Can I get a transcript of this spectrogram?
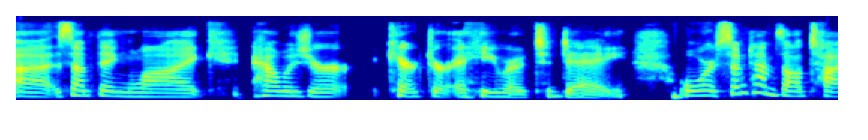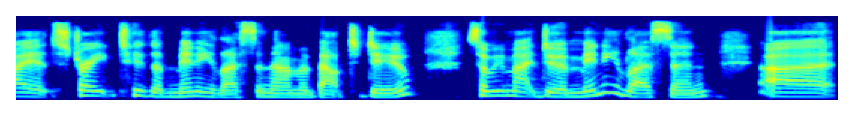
uh, something like how was your character a hero today. Or sometimes I'll tie it straight to the mini lesson that I'm about to do. So we might do a mini lesson. Uh,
